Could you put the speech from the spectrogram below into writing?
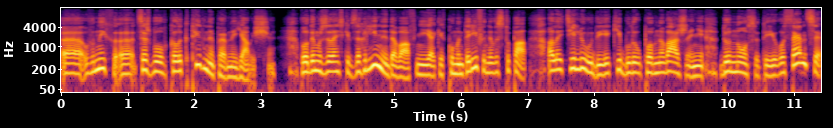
е, в них е, це ж було колективне певне явище. Володимир Зеленський взагалі не давав ніяких коментарів і не виступав. Але ті люди, які були уповноважені доносити його сенси.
